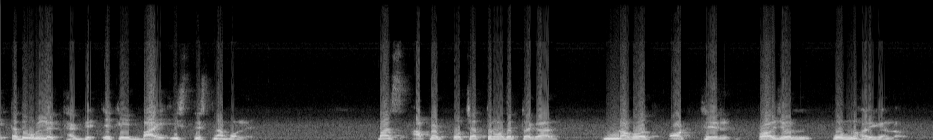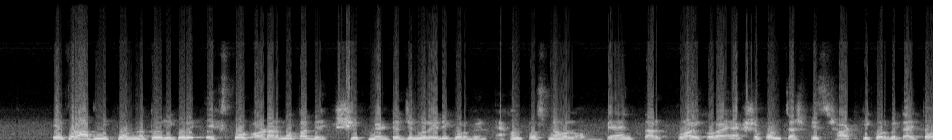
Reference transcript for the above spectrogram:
ইত্যাদি উল্লেখ থাকবে। একেই বাই ইস্তিসনা বলে। বাস আপনার পঁচাত্তর হাজার টাকার নগদ অর্থের প্রয়োজন পূর্ণ হয়ে গেল। এরপর আপনি পণ্য তৈরি করে এক্সপোর্ট অর্ডার মোতাবেক শিপমেন্টের জন্য রেডি করবেন। এখন প্রশ্ন হলো ব্যাংক তার ক্রয় করা একশো পঞ্চাশ পিস শার্ট কি করবে, তাই তো?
